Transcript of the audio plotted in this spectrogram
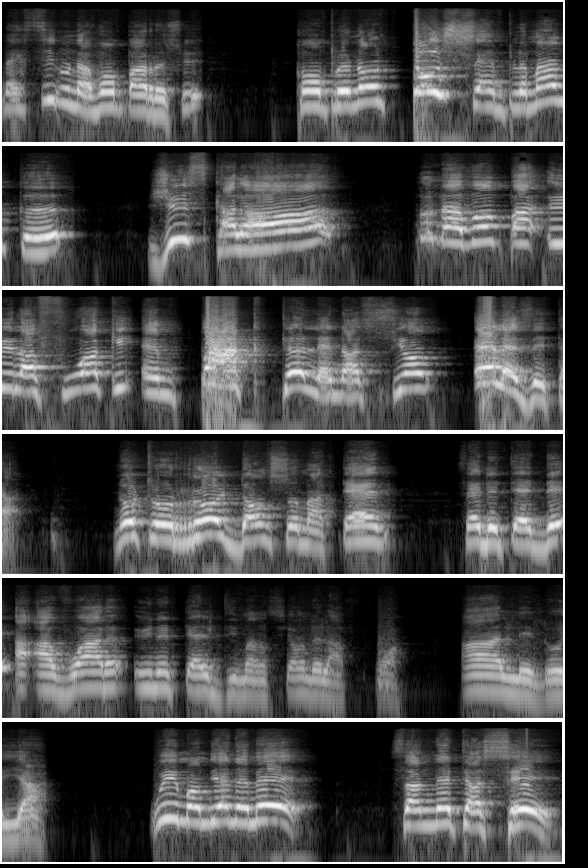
Mais si nous n'avons pas reçu, comprenons tout simplement que jusqu'alors, nous n'avons pas eu la foi qui impacte les nations et les États. Notre rôle dans ce matin, c'est de t'aider à avoir une telle dimension de la foi. Alléluia. Oui, mon bien-aimé, ça n'est assez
